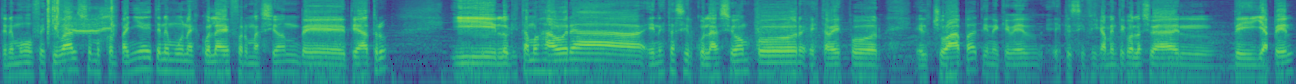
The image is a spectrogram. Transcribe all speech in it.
tenemos un festival, somos compañía y tenemos una escuela de formación de teatro. Y lo que estamos ahora en esta circulación, por esta vez por el Choapa, tiene que ver específicamente con la ciudad de Illapel,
